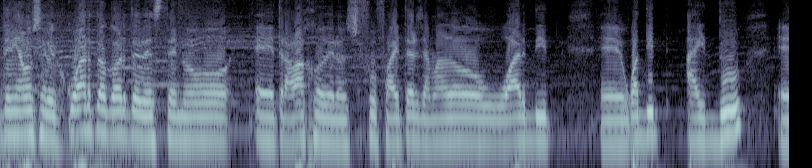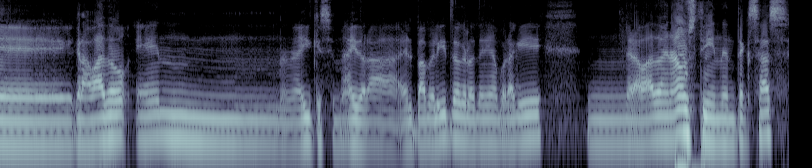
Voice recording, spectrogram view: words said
teníamos el cuarto corte de este nuevo eh, trabajo de los Foo Fighters llamado What Did, eh, What Did I Do, eh, grabado en... Ahí que se me ha ido el papelito que lo tenía por aquí, mm, grabado en Austin, en Texas,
